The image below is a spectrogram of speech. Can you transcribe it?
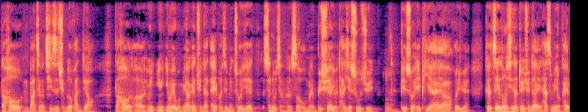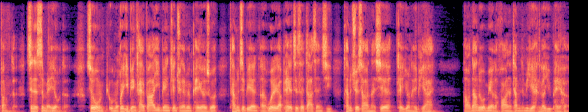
然后我们把整个机制全部都换掉。然后呃，因因因为我们要跟全家 App 这边做一些深度整合的时候，我们必须要有它一些数据，嗯，比如说 API 啊、会员。可是这些东西呢，对全家而言它是没有开放的，甚至是没有的。所以我们我们会一边开发，一边跟全家那边配合，说他们这边呃，为了要配合这次的大升级，他们缺少了哪些可以用的 API。好，那如果没有的话呢，他们这边也很乐于配合。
